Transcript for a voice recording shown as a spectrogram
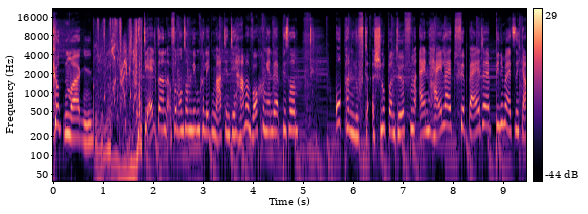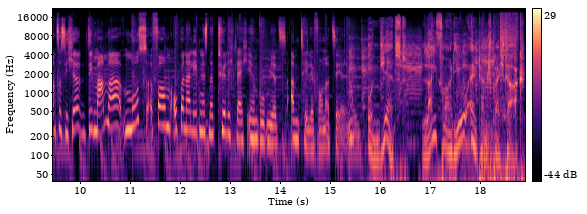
Guten Morgen. Die Eltern von unserem lieben Kollegen Martin, die haben am Wochenende ein bisschen Opernluft schnuppern dürfen. Ein Highlight für beide, bin ich mir jetzt nicht ganz so sicher. Die Mama muss vom Opernerlebnis natürlich gleich ihrem Buben jetzt am Telefon erzählen. Und jetzt Live-Radio-Elternsprechtag.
